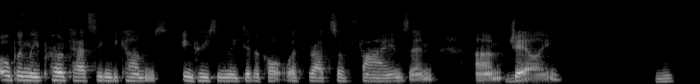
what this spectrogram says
openly protesting becomes increasingly difficult with threats of fines and um, mm-hmm. jailing. Mm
